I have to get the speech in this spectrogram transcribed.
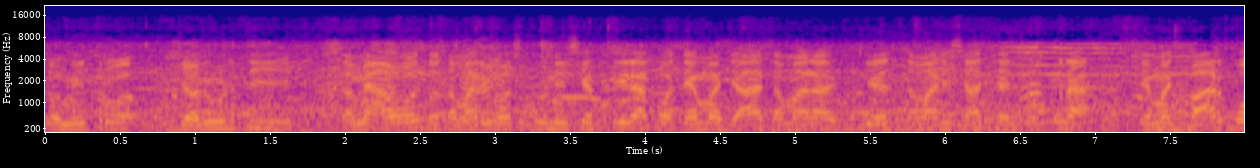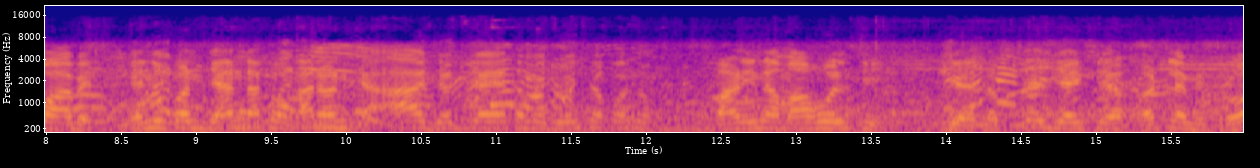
તો મિત્રો, જરૂરથી તમે આવો તો તમારી વસ્તુની સેફટી રાખો, તેમજ આ તમારા જે તમારી સાથે છોકરા તેમજ બાળકો આવે, એની પણ ધ્યાન રાખો, કારણ કે આ જગ્યાએ તમે જોઈ શકો છો પાણીના માહોલથી જે લપસાઈ જાય છે. એટલે મિત્રો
